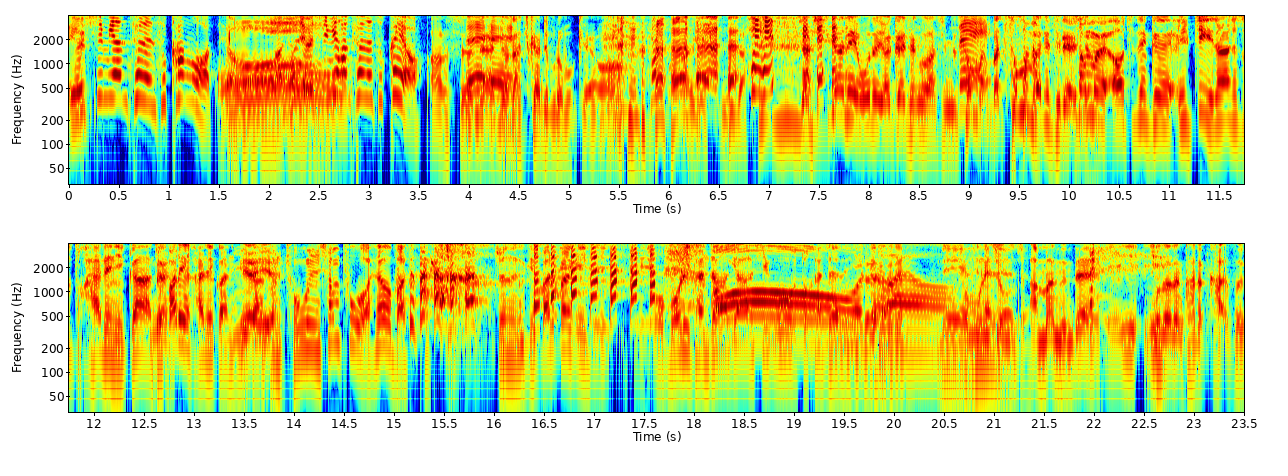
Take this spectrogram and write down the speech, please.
열심히 한 편에 속한 것 같아요. 오. 아, 저는 열심히 한 편에 속해요. 알았어요. 네, 네, 저 네. 라치카한테 물어볼게요. 알겠습니다. 자, 시간이 오늘 여기까지 된 것 같습니다. 네. 선물, 선물까지 드려야죠. 선물 어쨌든 그 일찍 일어나셔서 또 가야 되니까 좀 네. 빠르게 가야 될 거 아닙니까? 예, 예. 그럼 좋은 샴푸와 헤어 마스크 저는 이렇게 빠르빠르게 이제 이렇게 뭐 머리 단정하게 어, 하시고 또 가셔야 되니까. 그래, 그래. 네, 선물이 좀. 안 맞는데 이- 이- 조나단 가다 가서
